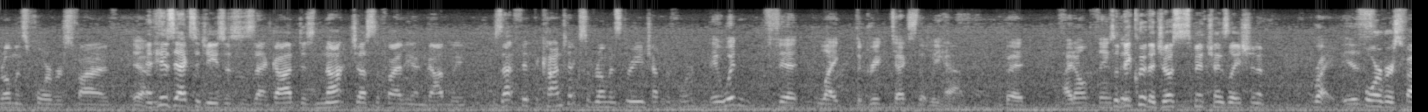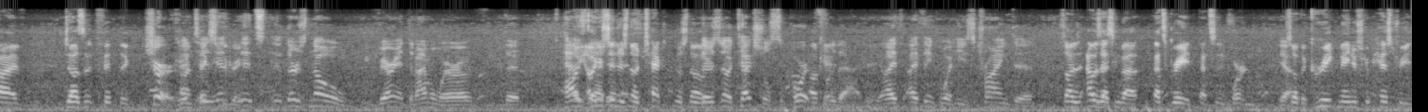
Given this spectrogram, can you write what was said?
Romans four verse five, Yeah. and his exegesis is that God does not justify the ungodly. Does that fit the context of Romans three chapter four? it wouldn't fit like the Greek text that we have, but I don't think So that, be clear, the Joseph Smith translation of right is four verse five doesn't fit the sure. Context it- of the Greek. it's there's no variant that I'm aware of that oh, has. oh, you're saying there's no it. text, there's no. There's no textual support Okay. for that. I, I think what he's trying to So I was, I was asking about that's great, that's important. Yeah. So the Greek manuscript history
